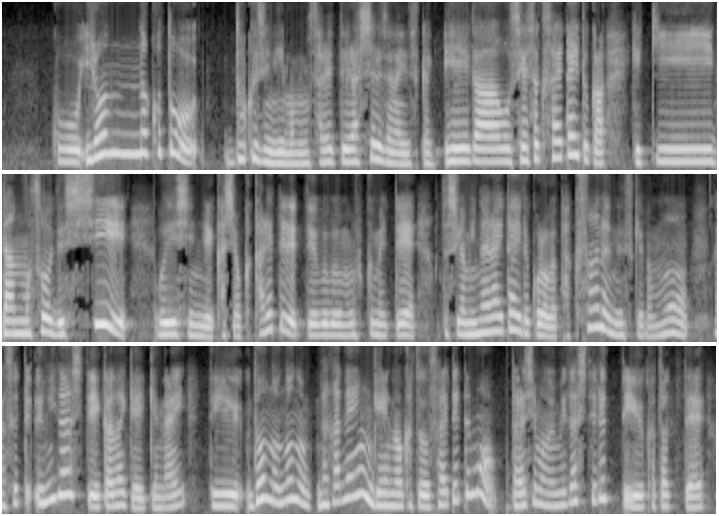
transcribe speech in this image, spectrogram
こういろんなことを独自に今もされていらっしゃるじゃないですか。映画を制作されたりとか劇団もそうですしご自身で歌詞を書かれてるっていう部分も含めて私が見習いたいところがたくさんあるんですけどもそうやって生み出していかなきゃいけないっていうどんどんどんどん長年芸能活動されてても新しいものを生み出してるっていう方って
